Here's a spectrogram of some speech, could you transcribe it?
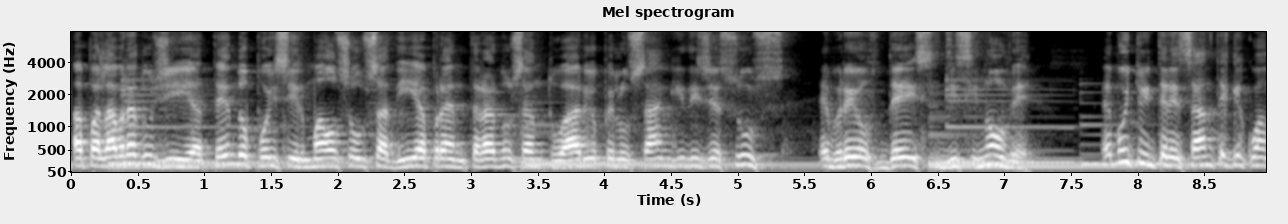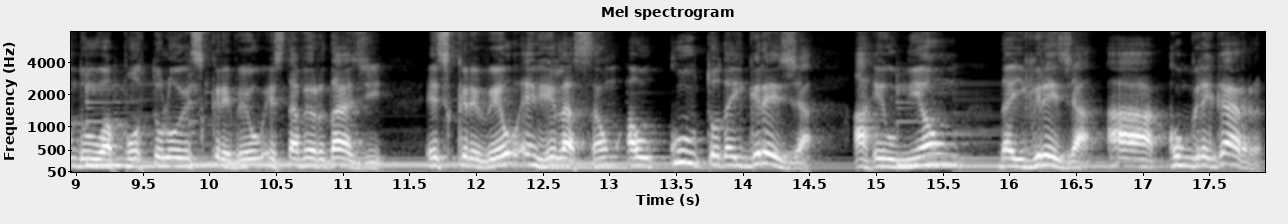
A palavra do dia, tendo, pois, irmãos, ousadia para entrar no santuário pelo sangue de Jesus. Hebreus 10, 19. É muito interessante que quando o apóstolo escreveu esta verdade, escreveu em relação ao culto da igreja, a reunião da igreja, a congregar,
